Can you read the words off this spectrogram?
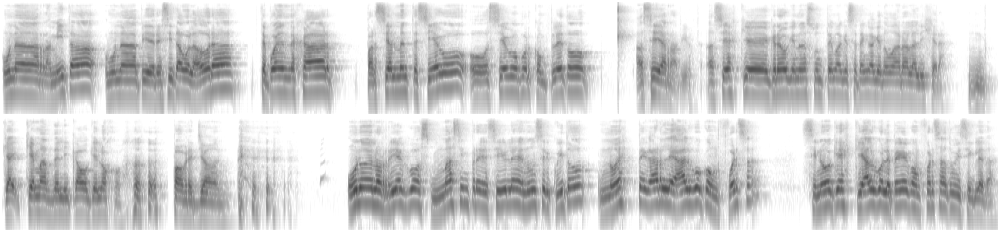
Una ramita, una piedrecita voladora, te pueden dejar parcialmente ciego o ciego por completo así de rápido. Así es que creo que no es un tema que se tenga que tomar a la ligera. ¿Qué, qué más delicado que el ojo? Pobre John. Uno de los riesgos más impredecibles en un circuito no es pegarle algo con fuerza, sino que es que algo le pegue con fuerza a tu bicicleta.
